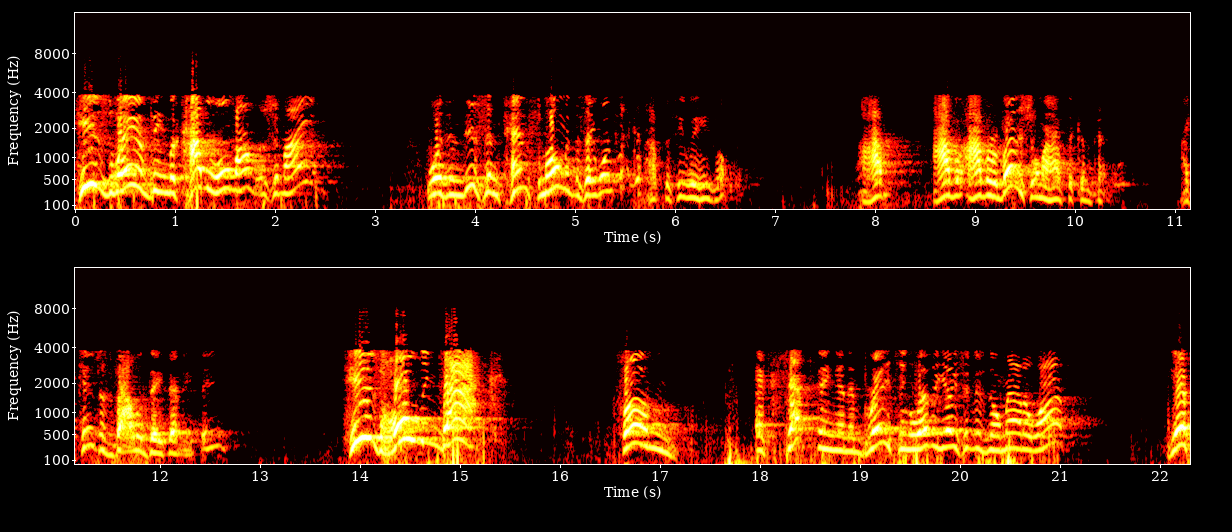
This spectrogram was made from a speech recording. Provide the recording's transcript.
His way of being Makabal Malchus Shemayim was in this intense moment to say, one second, I have to see where he's holding. I have, I have, I have a revenge I have to contend with. I can't just validate anything. His holding back from accepting and embracing whoever Yosef is no matter what, yet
